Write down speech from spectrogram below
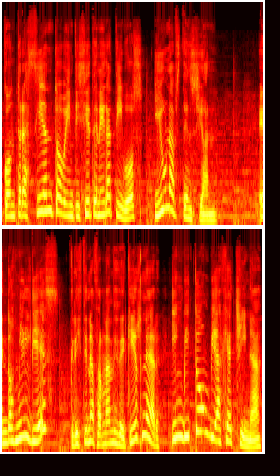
contra 127 negativos y una abstención. En 2010, Cristina Fernández de Kirchner invitó a un viaje a China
